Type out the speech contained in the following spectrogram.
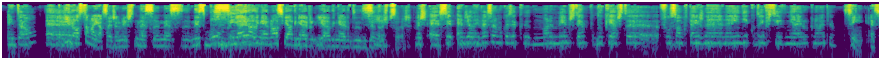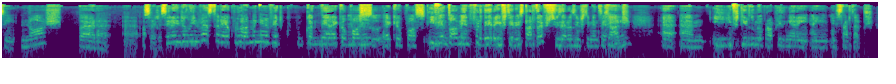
Então, eh, E nosso também, ou seja, neste, nesse, nesse, nesse bom dinheiro há dinheiro nosso e há dinheiro, e há dinheiro de, de outras pessoas. Mas eh, ser angel investor é uma coisa que demora menos tempo do que esta função que tens na, na Índico de investir dinheiro que não é teu. Sim, é assim, nós para, ah, ou seja, ser angel investor é acordar de manhã a ver qu- quanto dinheiro é que eu posso, é que eu posso eventualmente perder a investir em startups, se fizer os investimentos errados, ah, ah, e investir do meu próprio dinheiro em, em- em startups.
